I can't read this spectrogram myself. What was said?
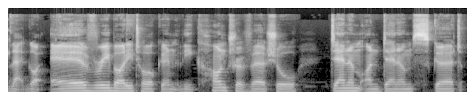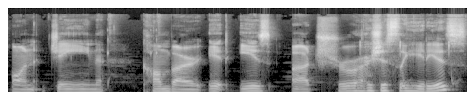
that got everybody talking the controversial denim on denim skirt on jean combo. It is atrociously hideous.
